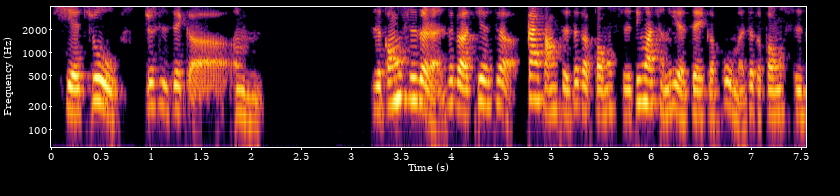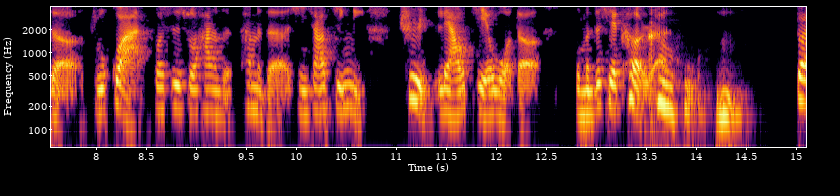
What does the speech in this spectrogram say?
协助，就是这个嗯子公司的人，这个建设盖房子这个公司，另外成立的这个部门，这个公司的主管，或是说他们的他们的行销经理，去了解我的我们这些客人客户，嗯。对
